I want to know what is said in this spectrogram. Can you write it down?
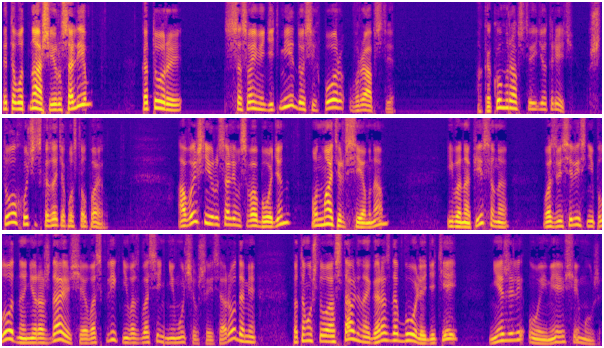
это вот наш Иерусалим, который со своими детьми до сих пор в рабстве. О каком рабстве идет речь? Что хочет сказать апостол Павел? А Вышний Иерусалим свободен, он матерь всем нам, ибо написано – возвеселись неплодно, не рождающая, восклик, не возгласи, не мучившиеся родами, потому что у оставленной гораздо более детей, нежели у имеющей мужа.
